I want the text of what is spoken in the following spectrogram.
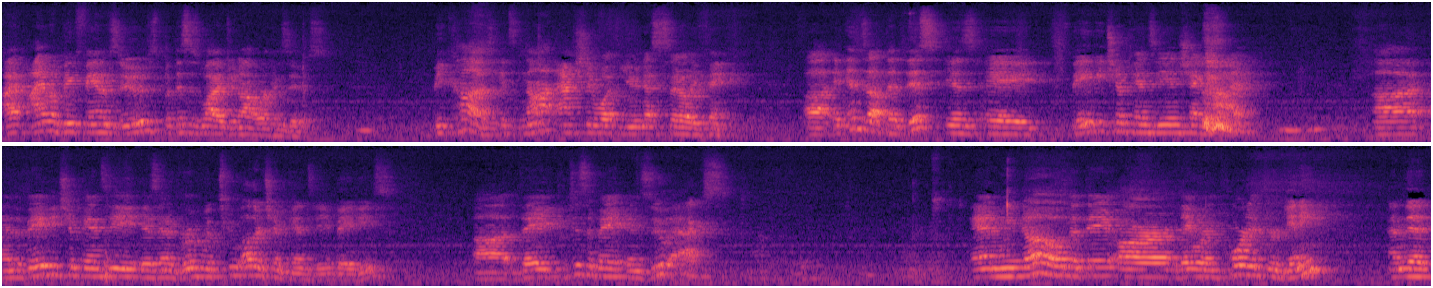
I, I'm a big fan of zoos, but this is why I do not work in zoos. Because it's not actually what you necessarily think. Uh, it ends up that this is a baby chimpanzee in Shanghai. Uh, and the baby chimpanzee is in a group with two other chimpanzee babies. Uh, they participate in zoo acts. And we know that they are they were imported through Guinea, and that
